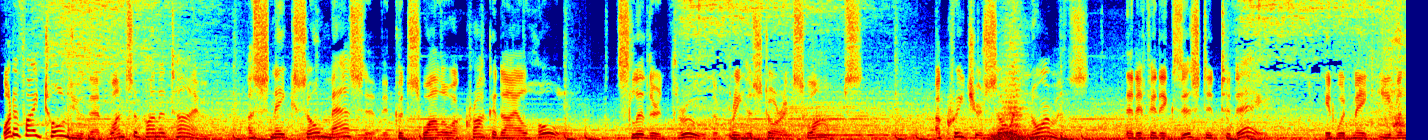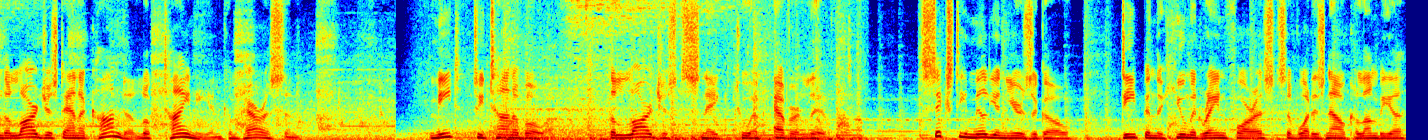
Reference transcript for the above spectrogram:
What if I told you that once upon a time, a snake so massive it could swallow a crocodile whole slithered through the prehistoric swamps? A creature so enormous that if it existed today, it would make even the largest anaconda look tiny in comparison. Meet Titanoboa, the largest snake to have ever lived. 60 million years ago, deep in the humid rainforests of what is now Colombia,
